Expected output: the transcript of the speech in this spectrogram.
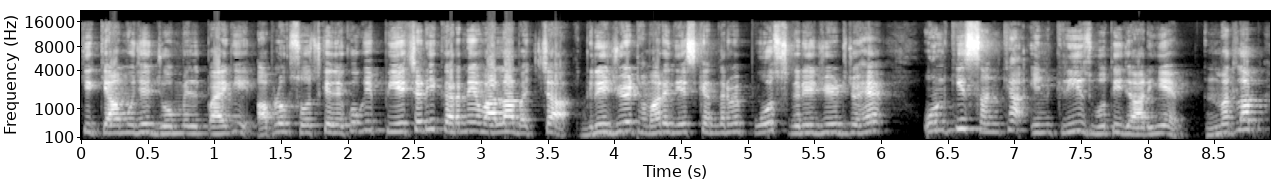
कि क्या मुझे जॉब मिल पाएगी। आप लोग सोच के देखो कि पीएचडी करने वाला बच्चा ग्रेजुएट हमारे देश के अंदर में पोस्ट ग्रेजुएट जो है, उनकी संख्या इंक्रीज होती जा रही है। मतलब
